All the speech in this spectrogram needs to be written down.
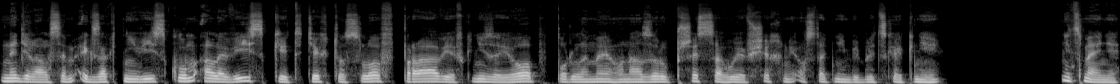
Nedělal jsem exaktní výzkum, ale výskyt těchto slov právě v knize Job podle mého názoru přesahuje všechny ostatní biblické knihy. Nicméně,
